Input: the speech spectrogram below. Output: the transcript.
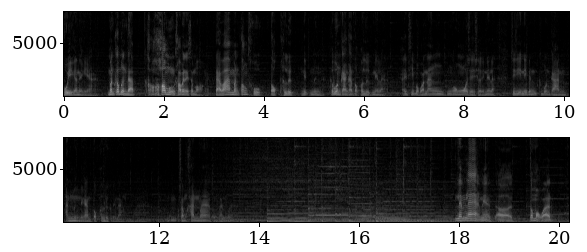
คุยกันอย่างเงี้ยมันก็เหมือนแบบข้อมูลเข้าไปในสมอง แต่ว่ามันต้องถูกตกผลึกนิดหนึ่งกระบวนการการตกผลึกเนี่ยแหละ ไอ้ที่บอกว่านั่งโง่ๆเฉยๆนี่แหละ จริงๆอันนี้เป็นกระบวนการอันหนึ่งในการตกผลึกเลยนะผมว่าสำคัญมากสำคัญมากเล่มแรกเนี่ยเอ่อต้องบอกว่า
